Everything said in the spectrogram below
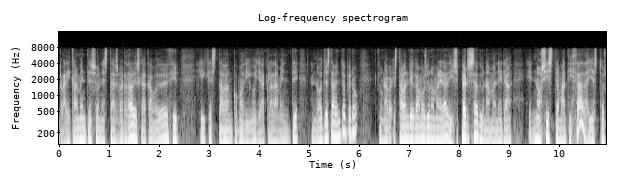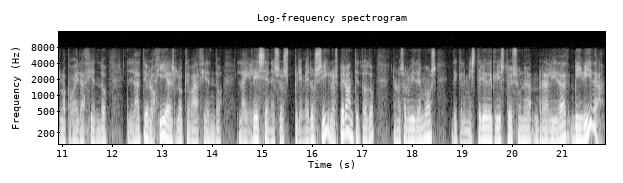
radicalmente son estas verdades que acabo de decir y que estaban, como digo, ya claramente en el Nuevo Testamento, pero estaban, digamos, de una manera dispersa, de una manera eh, no sistematizada. Y esto es lo que va a ir haciendo la teología, es lo que va haciendo la Iglesia en esos primeros siglos. Pero ante todo, no nos olvidemos de que el misterio de Cristo es una realidad vivida,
